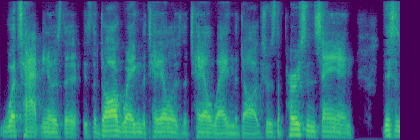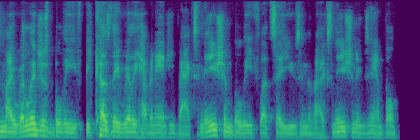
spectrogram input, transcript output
what's happening. You know, is the is the dog wagging the tail, or is the tail wagging the dog? So is the person saying this is my religious belief because they really have an anti-vaccination belief? Let's say using the vaccination example,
